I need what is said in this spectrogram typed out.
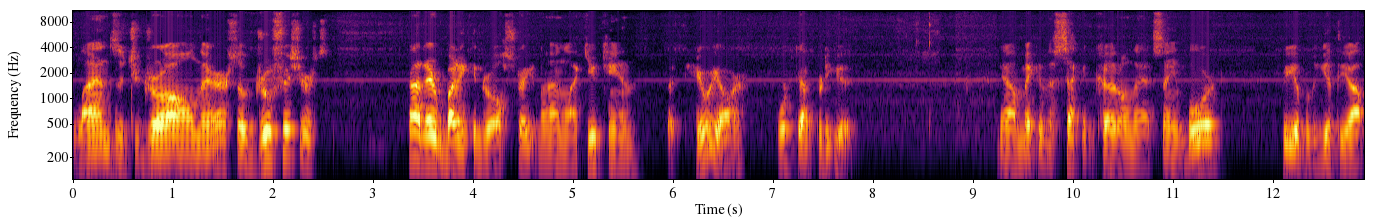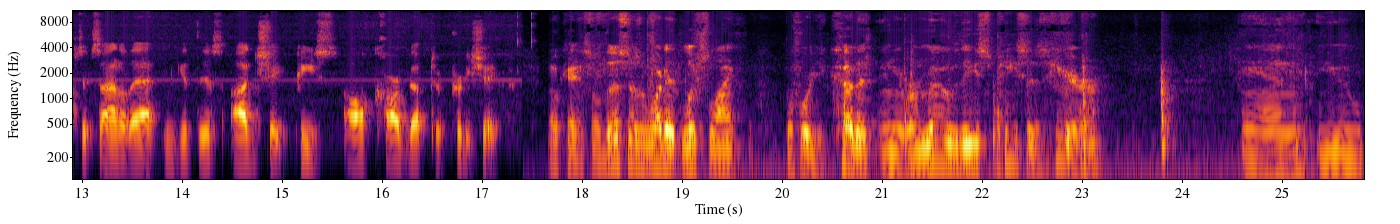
lines that you draw on there. So Drew Fisher's, not everybody can draw a straight line like you can, but here we are. Worked out pretty good. Now making the second cut on that same board. Be able to get the opposite side of that and get this odd shaped piece all carved up to a pretty shape. Okay, so this is what it looks like before you cut it and you remove these pieces here and you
